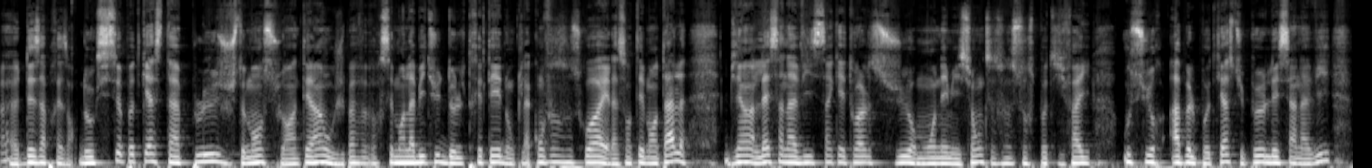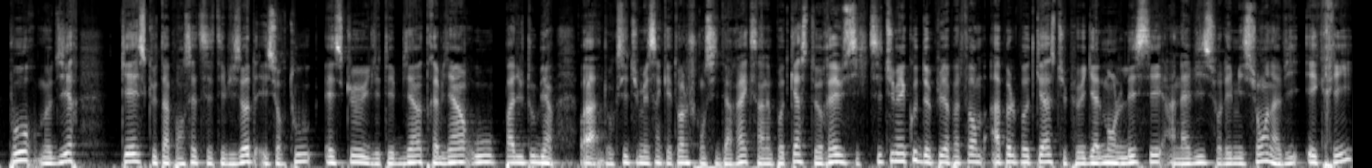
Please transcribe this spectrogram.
euh, dès à présent. Donc si ce podcast t'a plu justement sur un terrain où j'ai pas forcément l'habitude de le traiter donc la confiance en soi et la santé mentale, eh bien laisse un avis 5 étoiles sur mon émission que ce soit sur Spotify ou sur Apple Podcast, tu peux laisser un avis pour me dire qu'est-ce que tu as pensé de cet épisode et surtout est-ce qu'il était bien, très bien ou pas du tout bien? Voilà, donc si tu mets 5 étoiles, je considérerais que c'est un podcast réussi. Si tu m'écoutes depuis la plateforme Apple Podcast, tu peux également laisser un avis sur l'émission, un avis écrit,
